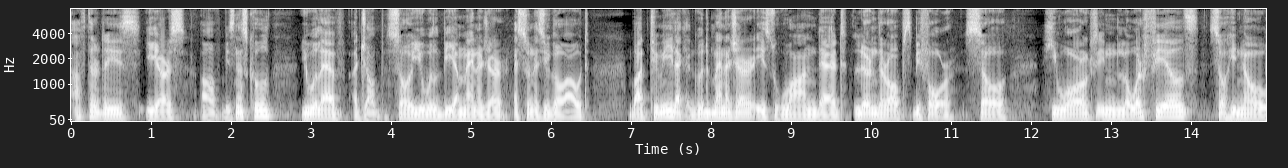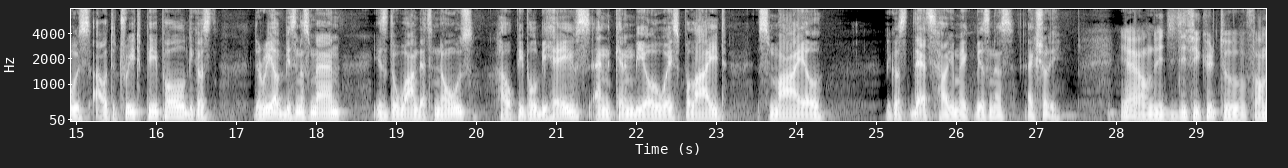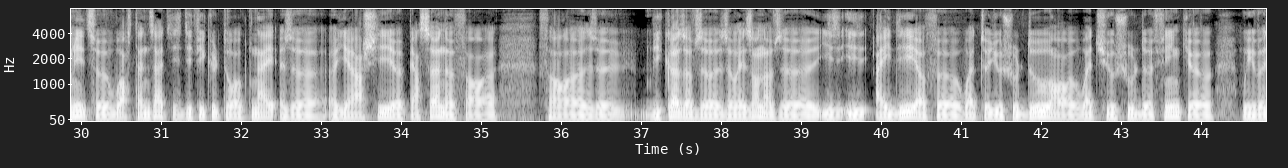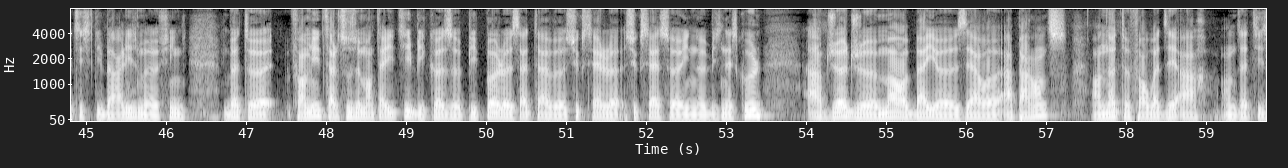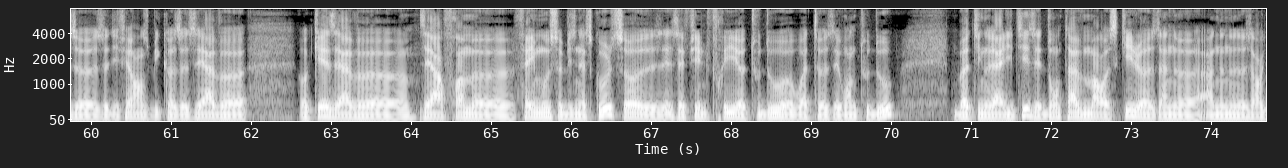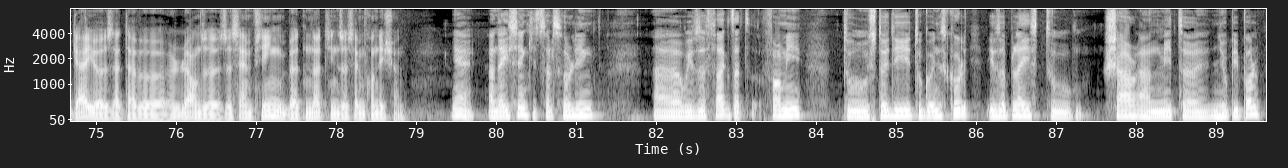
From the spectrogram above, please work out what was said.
after these years of business school, you will have a job. So you will be a manager as soon as you go out. But to me, like a good manager is one that learned the ropes before. So he worked in lower fields, so he knows how to treat people because the real businessman is the one that knows how people behaves and can be always polite, smile, because that's how you make business actually. Yeah, and it's difficult to, for me, it's uh, worse than that. It's difficult to recognize a, a hierarchy uh, person uh, for, uh, for uh, the, because of the, the reason of the idea of uh, what you should do or what you should uh, think uh, with uh, this liberalism uh, thing. But uh, for me, it's also the mentality because uh, people that have uh, success, success uh, in uh, business school are judged uh, more by uh, their uh, appearance and not for what they are. And that is the difference because they have, okay, they have, uh, they are from uh, famous business school, so they, they feel free uh, to do what they want to do. But in reality, they don't have more skill than another guy that have learned the same thing, but not in the same condition. Yeah, and I think it's also linked uh, with the fact that for me, to study, to go in school is a place to share and meet uh, new people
